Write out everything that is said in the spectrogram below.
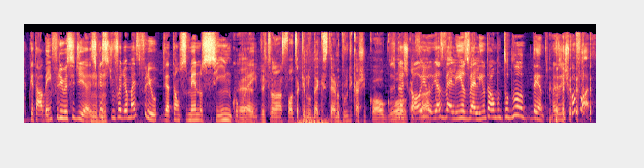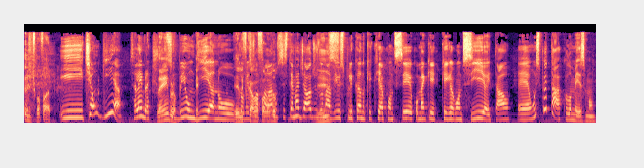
Porque tava bem frio esse dia. Acho que esse dia foi o dia mais frio. Devia estar uns menos 5 por É, aí. a gente tá nas fotos aqui no deck externo, tudo de cachecol, gorro, cachecol e, e as velhinhas, os velhinhos estavam tudo dentro, mas a gente ficou fora. A gente ficou fora. E tinha um guia. Você lembra que Lembro. subiu um guia no. Ele começou a falar falando- no sistema de áudio do Isso. navio, explicando o que, que ia acontecer, como é que, que, que acontecia e tal. É um espetáculo mesmo.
